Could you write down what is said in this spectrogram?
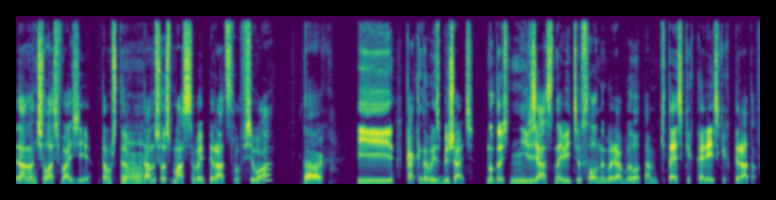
она началась в Азии, потому что uh-huh. там началось массовое пиратство всего. Так. И как этого избежать? Ну, то есть нельзя остановить, условно говоря, было там китайских, корейских пиратов.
